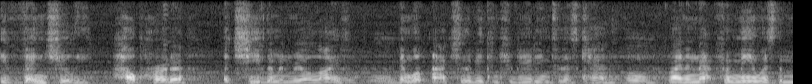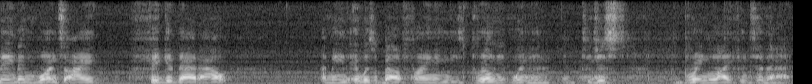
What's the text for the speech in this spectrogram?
eventually help her to achieve them in real life, mm-hmm. then we'll actually be contributing to this canon. Mm. Right? And that for me was the main. And once I figured that out, I mean, it was about finding these brilliant women mm-hmm. to just bring life into that.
